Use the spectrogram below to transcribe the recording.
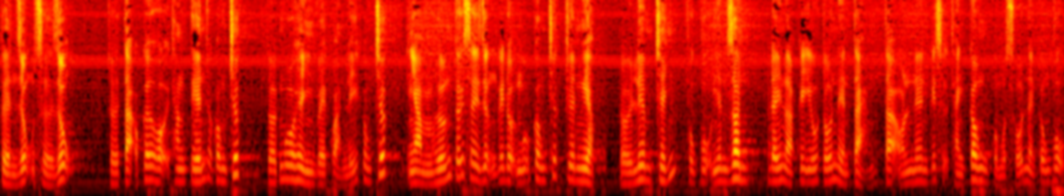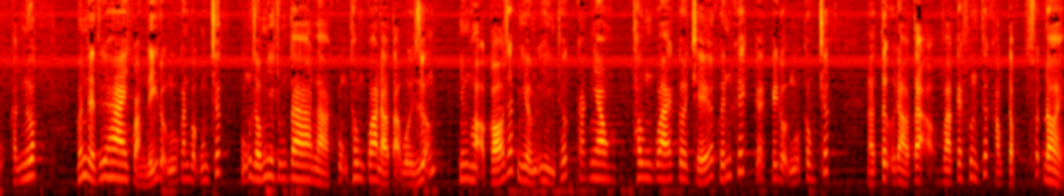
tuyển dụng sử dụng rồi tạo cơ hội thăng tiến cho công chức, rồi mô hình về quản lý công chức nhằm hướng tới xây dựng cái đội ngũ công chức chuyên nghiệp rồi liêm chính phục vụ nhân dân. Đấy là cái yếu tố nền tảng tạo nên cái sự thành công của một số nền công vụ các nước. Vấn đề thứ hai, quản lý đội ngũ cán bộ công chức cũng giống như chúng ta là cũng thông qua đào tạo bồi dưỡng, nhưng họ có rất nhiều những hình thức khác nhau thông qua cơ chế khuyến khích cái, cái đội ngũ công chức là tự đào tạo và cái phương thức học tập suốt đời.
